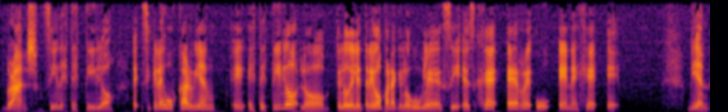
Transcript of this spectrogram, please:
grunge, ¿sí? De este estilo. Eh, si querés buscar bien eh, este estilo, lo, te lo deletreo para que lo googlees, ¿sí? Es G-R-U-N-G-E. Bien,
